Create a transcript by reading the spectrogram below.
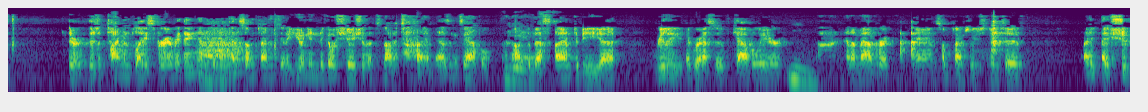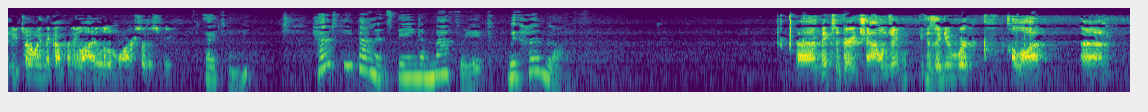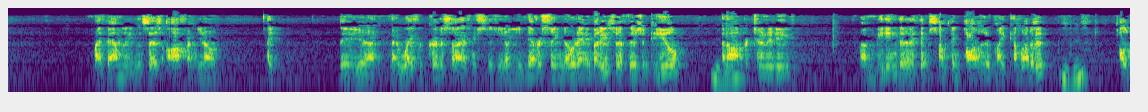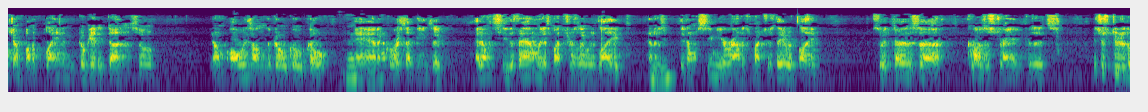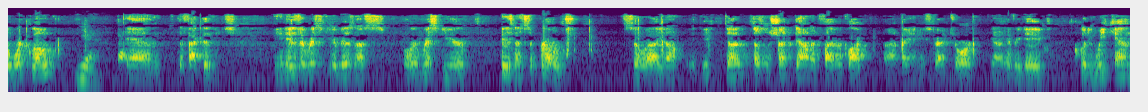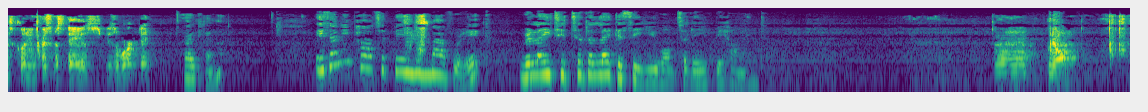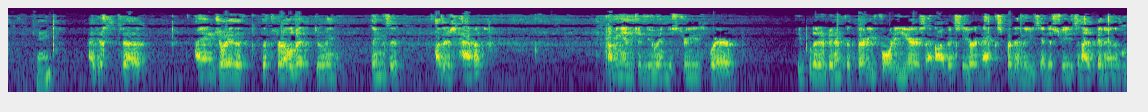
there, there's a time and place for everything, and, and sometimes in a union negotiation, it's not a time, as an example, not the best time to be uh, really aggressive, cavalier, Mm. uh, and a maverick. And sometimes we just need to. I, I should be toeing the company line a little more, so to speak. Okay. How do you balance being a maverick with home life? Uh, it makes it very challenging because I do work a lot. Um, my family even says often, you know, I, they, uh, my wife would criticize me. She says, you know, you never say no to anybody. So if there's a deal, an opportunity, a meeting that I think something positive might come out of it, hmm I'll jump on a plane and go get it done. So, you know, I'm always on the go, go, go. Okay. And of course that means I, I don't see the family as much as I would like and as, they don't see me around as much as they would like. So it does, uh, cause a strain because it's, it's just due to the workload Yeah. and the fact that it's, it is a riskier business or a riskier business approach. So, uh, you know, it, it do, doesn't shut down at five o'clock, uh, by any stretch or, you know, every day, including weekends, including Christmas Day is, is a work day. Okay. Is any part of being a maverick related to the legacy you want to leave behind? Mm, no, Okay. I just uh, I enjoy the, the thrill of it, doing things that others haven't. Coming into new industries where people that have been in for 30, 40 years and obviously are an expert in these industries, and I've been in them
